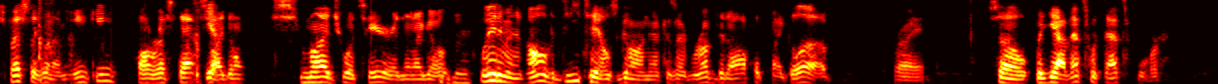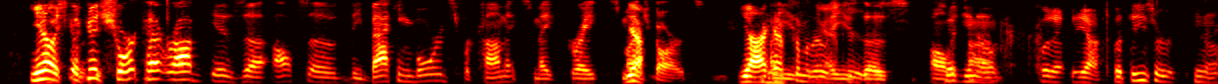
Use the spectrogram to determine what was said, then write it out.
especially when I'm inking. I'll rest that so Yeah. I don't smudge what's here, and then I go, Mhm. wait a minute, all the details gone now because I've rubbed it off with my glove. Right. So, but yeah, that's what that's for. You know, a good shortcut, Rob, is uh, also the backing boards for comics make great smudge guards. Yeah, I I have use, some of those I too. use those all but the you time. know, but uh, yeah, but these are you know,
